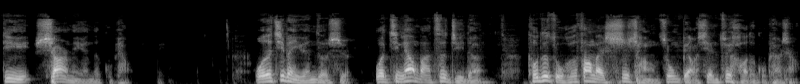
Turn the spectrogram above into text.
低于十二美元的股票。我的基本原则是我尽量把自己的投资组合放在市场中表现最好的股票上。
